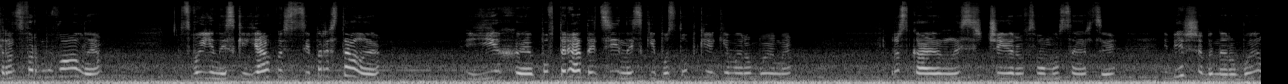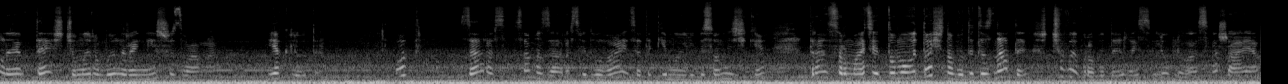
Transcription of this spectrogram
трансформували свої низькі якості, перестали їх е, повторяти ці низькі поступки, які ми робили, розкаялись щиро в своєму серці. І більше би не робили те, що ми робили раніше з вами, як люди. От зараз, саме зараз відбуваються такі мої любі сонечки трансформації. Тому ви точно будете знати, що ви пробудились. Люблю вас, вважаю.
